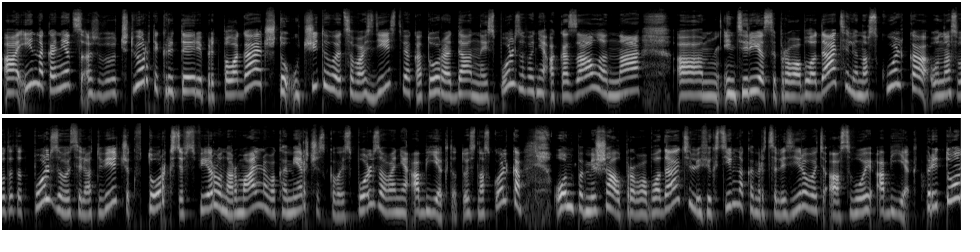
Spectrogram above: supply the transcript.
А, и, наконец, четвертый критерий предполагает, что учитывается воздействие, которое данное использование оказало на а, интересы правообладателя, насколько у нас вот этот пользователь, ответчик вторгся в сферу нормального коммерческого использования объекта, то есть насколько он помешал правообладателю эффективно коммерциализировать а, свой объект. Притом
